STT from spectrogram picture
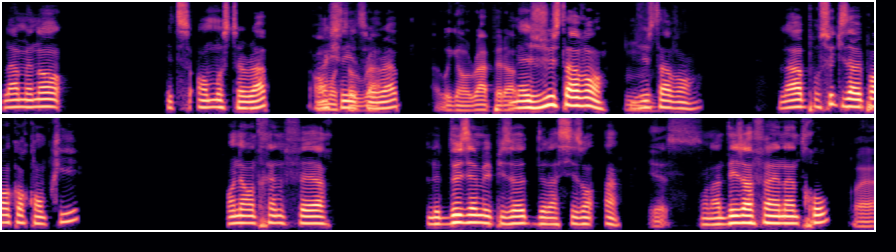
Là, maintenant, it's almost a wrap. almost Actually, a it's a wrap. wrap. We're gonna wrap it up. Mais juste avant, Mm. juste avant. Là, pour ceux qui n'avaient pas encore compris, on est en train de faire le deuxième épisode de la saison 1. Yes. On a déjà fait un intro. Ouais,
